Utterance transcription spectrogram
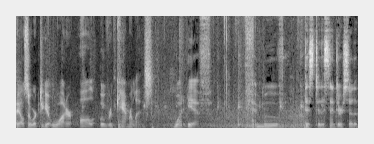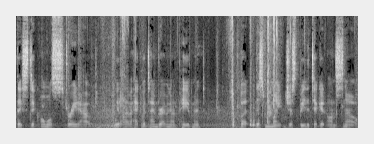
They also work to get water all over the camera lens. What if I move this to the center so that they stick almost straight out? It'll have a heck of a time driving on pavement, but this might just be the ticket on snow.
